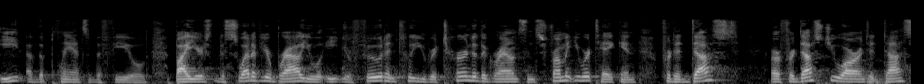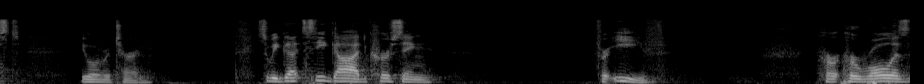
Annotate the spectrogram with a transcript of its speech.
eat of the plants of the field. By your, the sweat of your brow you will eat your food until you return to the ground, since from it you were taken. For to dust, or for dust you are, and to dust you will return. So we got, see God cursing for Eve. Her, her role is,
